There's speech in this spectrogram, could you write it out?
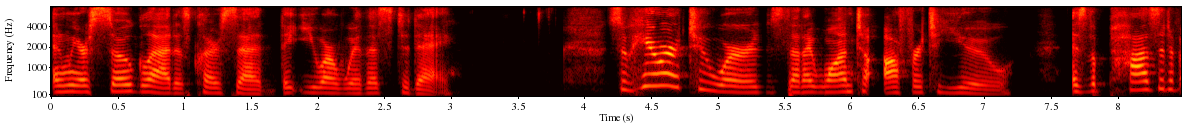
And we are so glad, as Clare said, that you are with us today. So here are two words that I want to offer to you as the positive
